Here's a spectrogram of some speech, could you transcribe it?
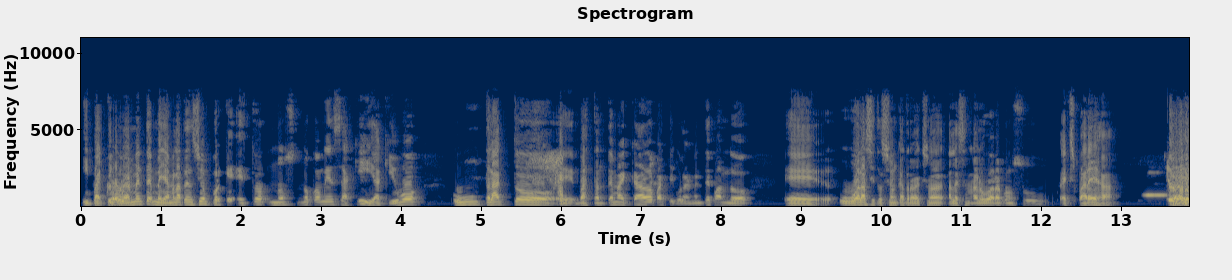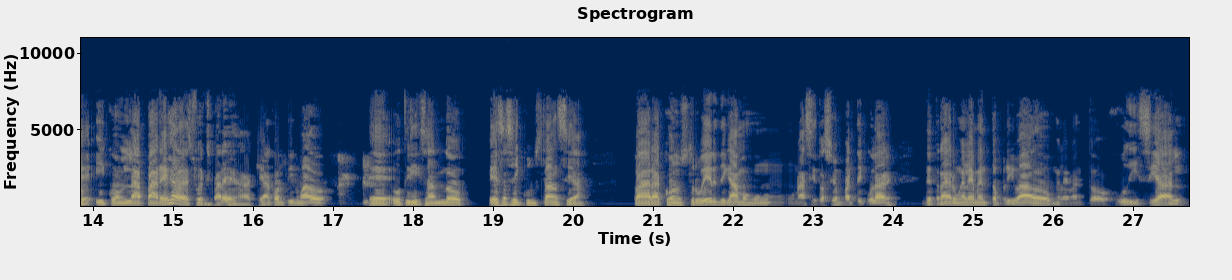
Y particularmente me llama la atención porque esto no, no comienza aquí. Aquí hubo un tracto eh, bastante marcado, particularmente cuando eh, hubo la situación que atravesó Alessandra Lugara con su expareja, eh, y con la pareja de su expareja, que ha continuado eh, utilizando esa circunstancia para construir, digamos, una situación particular de traer un elemento privado, un elemento judicial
